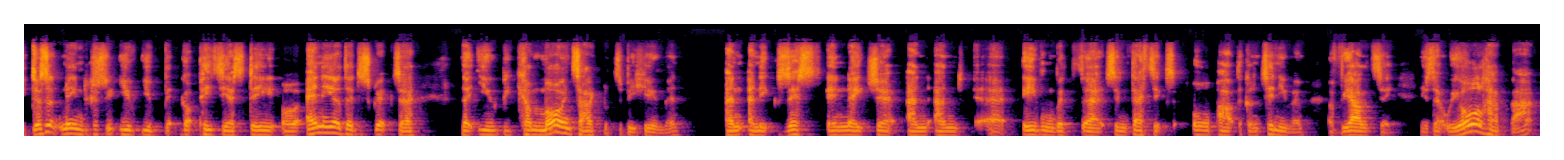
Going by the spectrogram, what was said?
It doesn't mean because you, you've got PTSD or any other descriptor that you become more entitled to be human and, and exist in nature and, and uh, even with uh, synthetics, all part of the continuum of reality, is that we all have that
